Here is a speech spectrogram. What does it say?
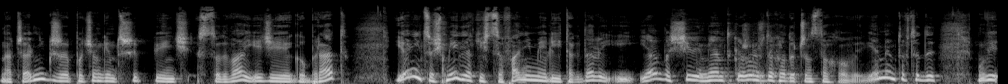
naczelnik, że pociągiem 3502 jedzie jego brat i oni coś mieli, jakieś cofanie mieli i tak dalej. I ja właściwie miałem tylko, że on już dojechał do Częstochowy. Ja miałem to wtedy, mówię,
